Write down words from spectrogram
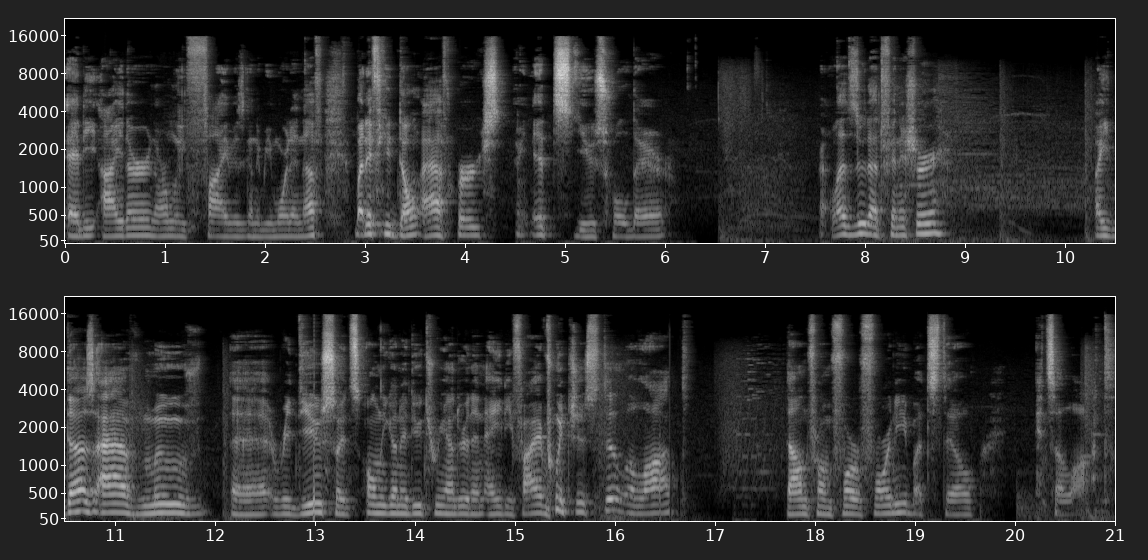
Eddie either. Normally five is going to be more than enough. But if you don't have perks, it's useful there. Right, let's do that finisher. He does have move uh, reduced, so it's only going to do 385, which is still a lot. Down from 440, but still, it's a lot.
